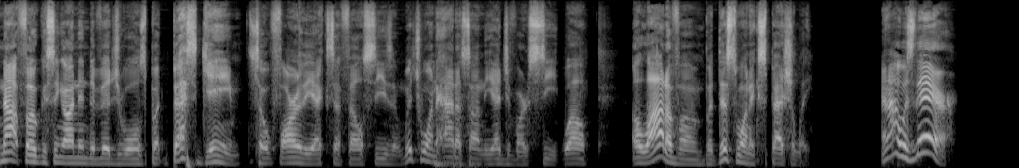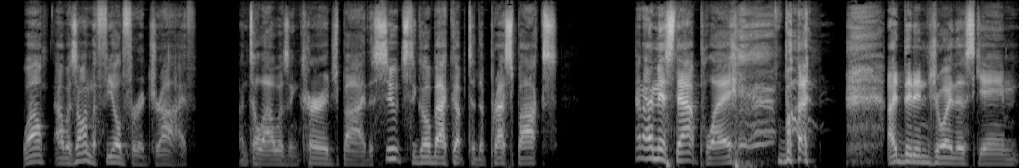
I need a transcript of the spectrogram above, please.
not focusing on individuals, but best game so far of the XFL season. Which one had us on the edge of our seat? Well, a lot of them, but this one especially. And I was there. Well, I was on the field for a drive until I was encouraged by the suits to go back up to the press box. And I missed that play, but I did enjoy this game.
